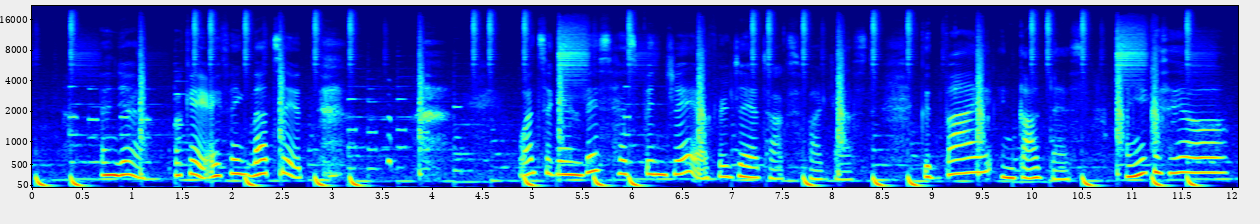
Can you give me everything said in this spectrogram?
And yeah, okay, I think that's it. Once again, this has been Jaya for Jaya Talks podcast. Goodbye and God bless. 안녕히 계세요.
